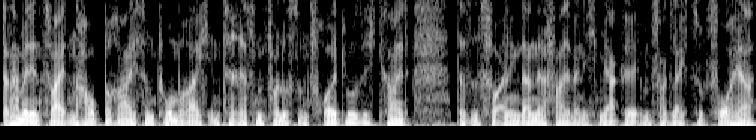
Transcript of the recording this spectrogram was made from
Dann haben wir den zweiten Hauptbereich, Symptombereich Interessenverlust und Freudlosigkeit. Das ist vor allen Dingen dann der Fall, wenn ich merke, im Vergleich zu vorher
